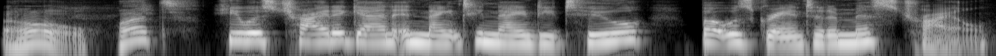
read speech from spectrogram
Oh, what? He was tried again in 1992, but was granted a mistrial.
